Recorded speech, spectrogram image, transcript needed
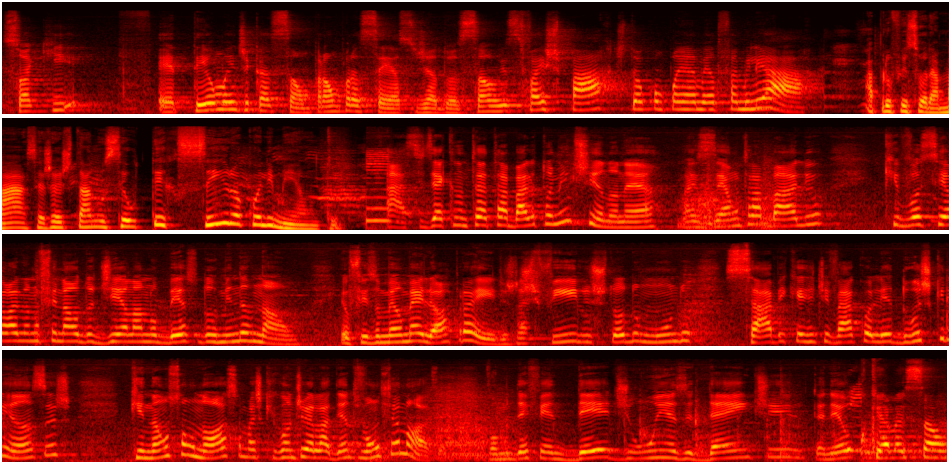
só que é, ter uma indicação para um processo de adoção, isso faz parte do acompanhamento familiar. A professora Márcia já está no seu terceiro acolhimento. Ah, se dizer que não tem trabalho, eu estou mentindo, né? Mas é um trabalho que você olha no final do dia lá no berço dormindo, não. Eu fiz o meu melhor para eles. Né? Os filhos, todo mundo sabe que a gente vai acolher duas crianças que não são nossas, mas que quando estiver lá dentro vão ser nossas. Vamos defender de unhas e dentes, entendeu? Porque elas são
